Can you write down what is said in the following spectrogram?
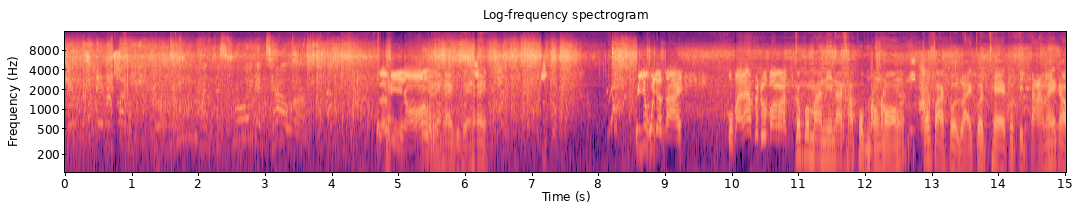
เรียกรีบเดินมาก่อนที่ Your team has destroyed a tower. แล้วบีน้องกูแทงให้กูแทงให้วิยุกูจะตาย กูไปแล้วไปดูบอลก่อนก็ประมาณนี้นะครับผมน้องๆ ก็ฝากกดไลค์กดแชร์กดติดตามให้กับ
